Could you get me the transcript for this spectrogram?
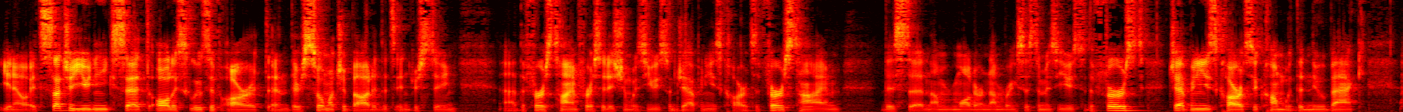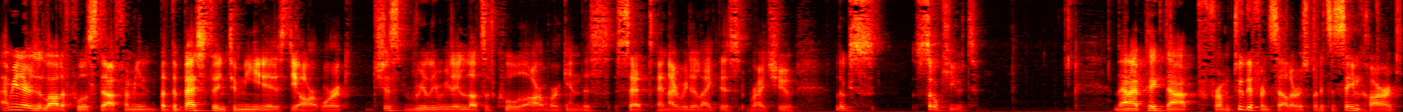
you know, it's such a unique set, all exclusive art, and there's so much about it that's interesting. Uh, the first time first edition was used on Japanese cards, the first time this uh, number, modern numbering system is used. To the first Japanese cards to come with the new back. I mean, there's a lot of cool stuff. I mean, but the best thing to me is the artwork. Just really, really lots of cool artwork in this set, and I really like this Raichu. Looks So cute. Then I picked up from two different sellers, but it's the same card.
